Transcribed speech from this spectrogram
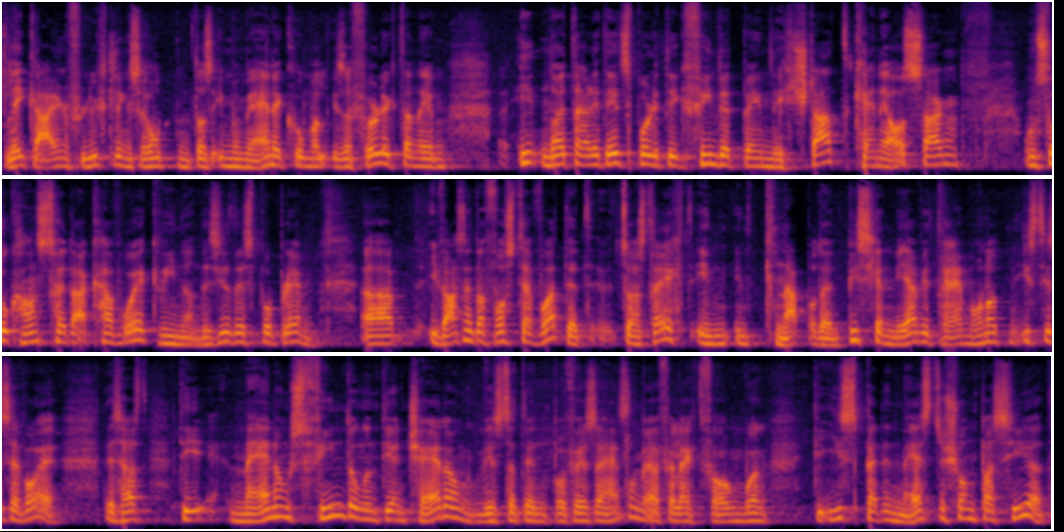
legalen Flüchtlingsrouten, dass immer mehr reinkommen, ist er völlig daneben. Neutralitätspolitik findet bei ihm nicht statt, keine Aussagen. Und so kannst du halt auch keine Wahl gewinnen. Das ist ja das Problem. Äh, ich weiß nicht, auf was der wartet. Du hast recht, in, in, knapp oder ein bisschen mehr wie drei Monaten ist diese Wahl. Das heißt, die Meinungsfindung und die Entscheidung, wirst du den Professor Heinzelmeier vielleicht fragen morgen, die ist bei den meisten schon passiert.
